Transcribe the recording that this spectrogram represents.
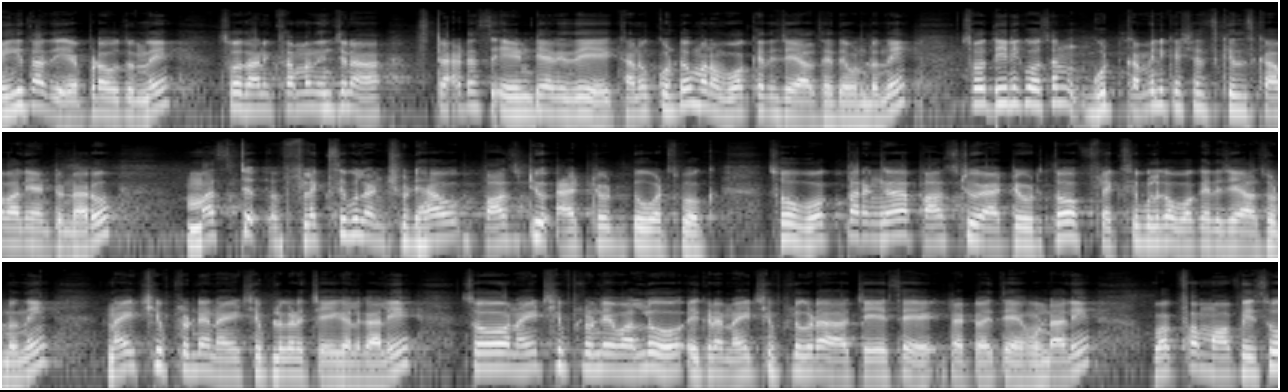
మిగతాది ఎప్పుడవుతుంది? సో దానికి సంబంధించిన స్టేటస్ ఏంటి అనేది కనుక్కుంటూ మనం వర్క్ అయితే చేయాల్సి అయితే ఉంటుంది. సో దీనికోసం గుడ్ కమ్యూనికేషన్ స్కిల్స్ కావాలి అంటున్నారు. Must flexible and should have positive attitude towards work so work పరంగా పాజిటివ్ యాటిట్యూడ్తో ఫ్లెక్సిబుల్గా వర్క్ అయితే చేయాల్సి ఉంటుంది. నైట్ షిఫ్ట్లు ఉంటే నైట్ షిఫ్ట్లు కూడా చేయగలగాలి. సో నైట్ షిఫ్ట్లు ఉండే వాళ్ళు ఇక్కడ నైట్ షిఫ్ట్లు కూడా చేసేటట్టు అయితే ఉండాలి. Work from office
